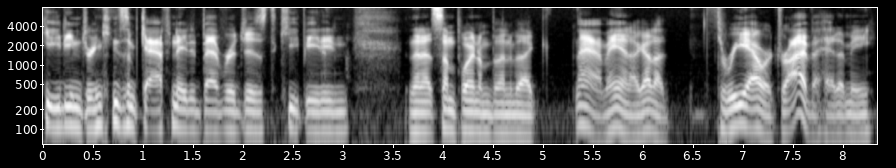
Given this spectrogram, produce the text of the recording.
eating, drinking some caffeinated beverages to keep eating, and then at some point I'm going to be like, nah, man, I got a three-hour drive ahead of me,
